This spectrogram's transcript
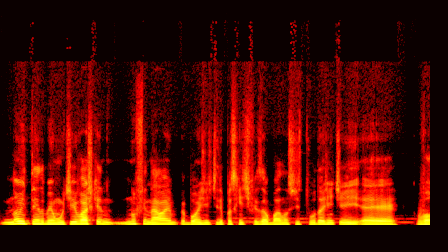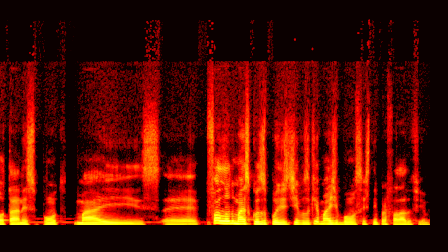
não entendo bem o motivo. eu Acho que no final é bom a gente, depois que a gente fizer o balanço de tudo, a gente é, voltar nesse ponto. Mas é, falando mais coisas positivas, o que mais de bom vocês têm pra falar do filme?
